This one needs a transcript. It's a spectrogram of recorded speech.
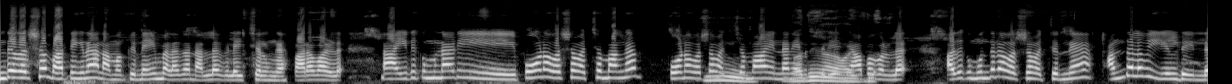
இந்த வருஷம் பாத்தீங்கன்னா நமக்கு நெய் மிளகாய் நல்ல விளைச்சலுங்க. பரவாயில்ல. நான் இதுக்கு முன்னாடி போன வருஷம் வச்சோமாங்க. போன வருஷம் வச்சோமா என்னன்னு. ஞாபகம் இல்ல. அதுக்கு முந்தின வருஷம் வச்சிருந்தேன். அந்த அளவு ஈல்டு இல்ல.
